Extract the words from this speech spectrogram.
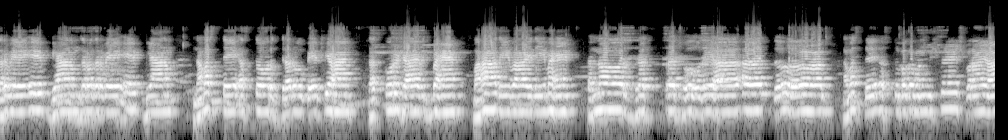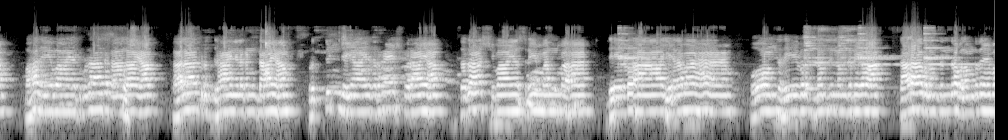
సర్వేభ్యానం సర్వసర్వేభ్యానం नमस्ते अस्तो रुद्ररूपेभ्यः तत्पुरुषाय विद्महे महादेवाय धीमहि तन्नो रुद्र प्रचोदयात् नमस्ते अस्तु भगवन् विश्वेश्वराय महादेवाय त्रिपुरान्तकालाय कालाद्रुद्राय नीलकण्ठाय मृत्युञ्जयाय सर्वेश्वराय सदाशिवाय श्रीमन्महादेवाय नमः। ॐ तदेव लग्नं चन्द्रबलं तदेव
